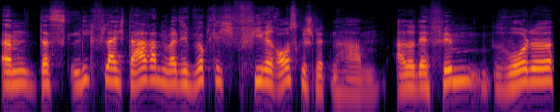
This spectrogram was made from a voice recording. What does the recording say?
ähm, das liegt vielleicht daran, weil sie wirklich viel rausgeschnitten haben. Also der Film wurde,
